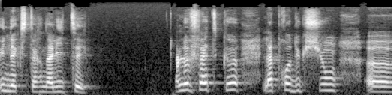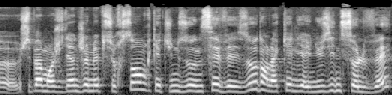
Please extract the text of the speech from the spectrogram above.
une externalité le fait que la production, euh, je sais pas moi, je viens de Gemep-sur-Sambre, qui est une zone Céveso dans laquelle il y a une usine Solvay,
